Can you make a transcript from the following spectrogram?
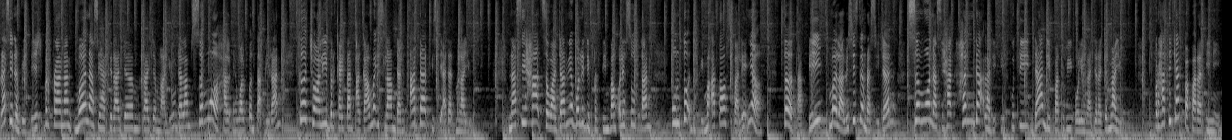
Residen British berperanan menasihati Raja-Raja Melayu dalam semua hal ehwal pentadbiran kecuali berkaitan agama Islam dan adat istiadat Melayu. Nasihat sewajarnya boleh dipertimbang oleh Sultan untuk diterima atau sebaliknya. Tetapi melalui sistem residen, semua nasihat hendaklah diikuti dan dipatuhi oleh Raja-Raja Melayu. Perhatikan paparan ini.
